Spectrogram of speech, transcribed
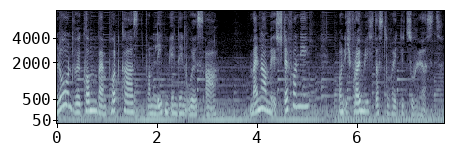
Hallo und willkommen beim Podcast von Leben in den USA. Mein Name ist Stefanie und ich freue mich, dass du heute zuhörst.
